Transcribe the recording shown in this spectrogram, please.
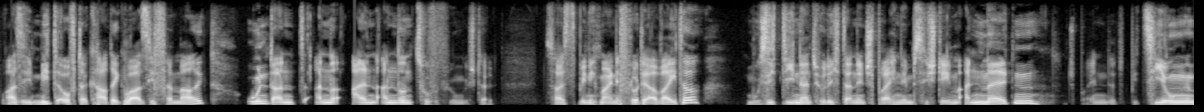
quasi mit auf der Karte quasi vermerkt und dann an allen anderen zur Verfügung gestellt. Das heißt, wenn ich meine Flotte erweitere, muss ich die natürlich dann entsprechend im System anmelden, entsprechende Beziehungen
